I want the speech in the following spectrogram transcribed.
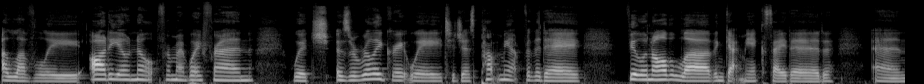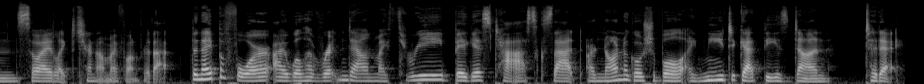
a lovely audio note from my boyfriend, which is a really great way to just pump me up for the day, feeling all the love and get me excited. And so I like to turn on my phone for that. The night before, I will have written down my three biggest tasks that are non negotiable. I need to get these done today.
